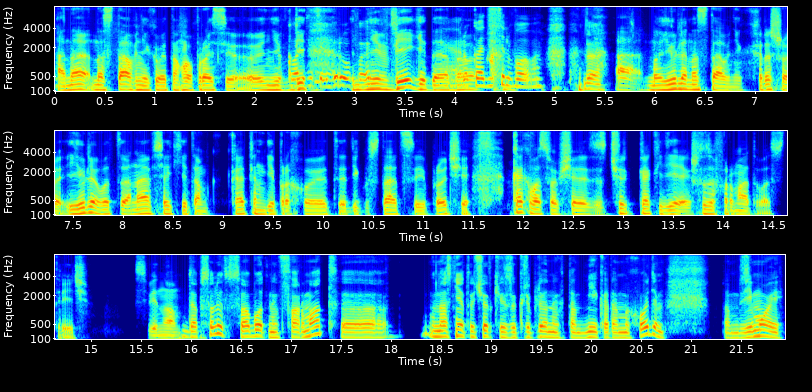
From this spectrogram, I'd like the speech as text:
Она наставник в этом вопросе. Не в, бе... не в беге, да. Но... Руководитель Вова. Да. А, но Юля наставник. Хорошо. Юля вот она всякие там каппинги проходит, э, дегустации и прочее. Как у вас вообще, как идея, что за формат у вас встреч с вином? Да, абсолютно свободный формат. Э, у нас нет четких закрепленных там дней, когда мы ходим. Там, зимой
